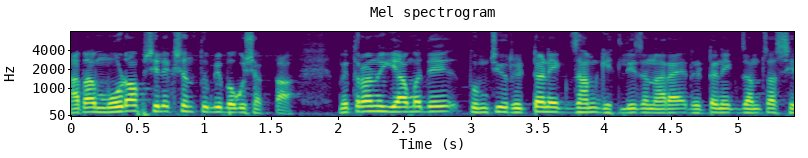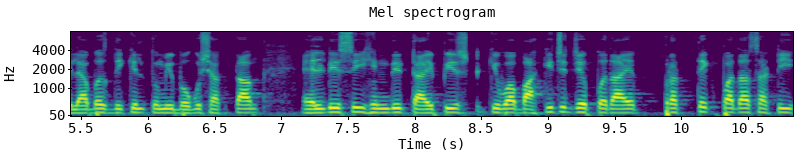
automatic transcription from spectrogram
आता मोड ऑफ सिलेक्शन तुम्ही बघू शकता. मित्रांनो यामध्ये तुमची रिटर्न एक्झाम घेतली जाणार आहे. रिटर्न एक्झामचा सिलेबस देखील तुम्ही बघू शकता. L D C Hindi typist किंवा बाकीचे जे पद आहे प्रत्येक पदासाठी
